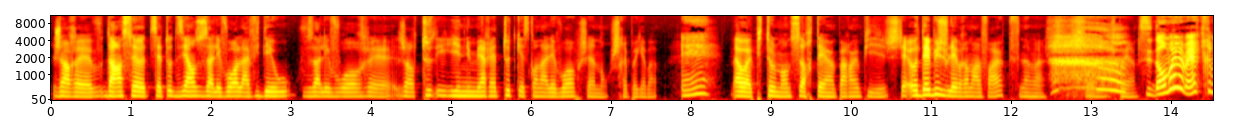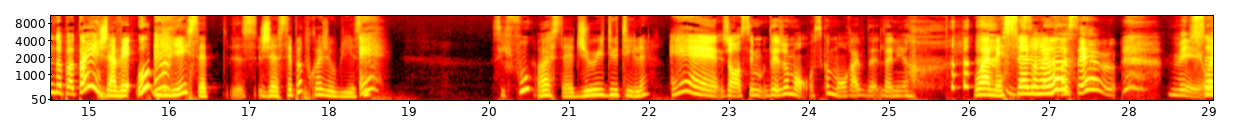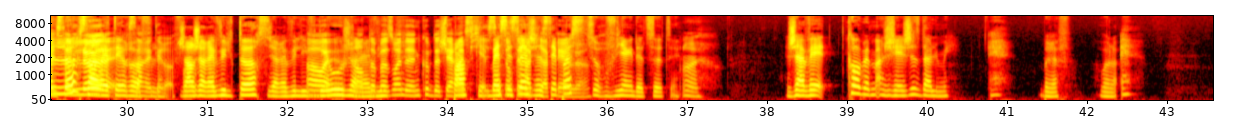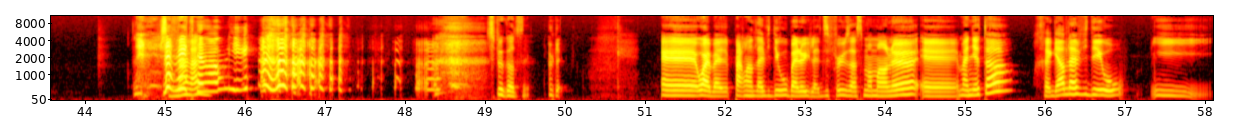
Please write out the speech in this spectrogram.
genre, euh, dans ce- cette audience, vous allez voir la vidéo, vous allez voir, euh, genre, tout, il énumérait tout ce qu'on allait voir. Puis je disais, non, je serais pas capable. Hein? Ah ouais, puis tout le monde sortait un par un. Puis au début, je voulais vraiment le faire. Puis finalement, je, je- je. C'est donc le meilleur crime de potin! J'avais oublié cette. Je sais pas pourquoi j'ai oublié ça. Hein? C'est fou! Ouais, c'était jury duty, là. Hein? Genre, c'est déjà mon... C'est comme mon rêve d'aller en... Ouais, mais celle-là. Mais ouais, celle-là, ça aurait été rough. ça aurait été là. rough, Genre, j'aurais vu le torse, j'aurais vu les Ah vidéos, ouais, genre, j'aurais t'as vu. besoin d'une coupe de Je thérapie. pense que. Ben, c'est ça, je sais thérapie pas après, si tu reviens de ça, tu sais. là. Ouais. J'avais complètement. Je viens juste d'allumer. Eh. Bref, voilà. Eh. J'avais tellement oublié. tu peux continuer. Euh, ouais, ben, parlant de la vidéo, ben là, il la diffuse à ce moment-là. Euh, Magneta regarde la vidéo. Il,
